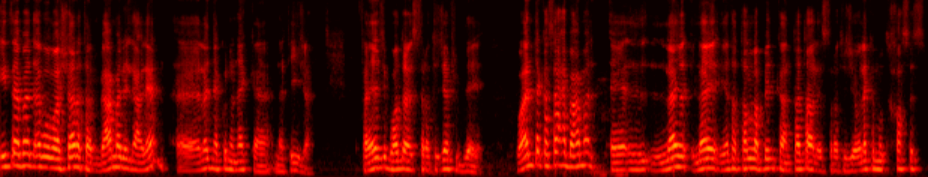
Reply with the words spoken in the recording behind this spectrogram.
إذا بدأ مباشرة بعمل الإعلان آه، لن يكون هناك نتيجة. فيجب وضع استراتيجية في البداية. وأنت كصاحب عمل آه، لا لا يتطلب منك أن تضع الاستراتيجية ولكن متخصص.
